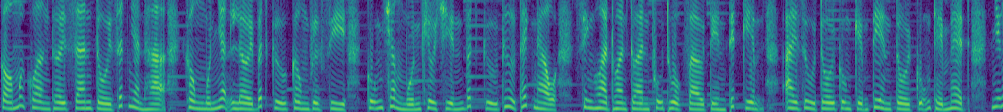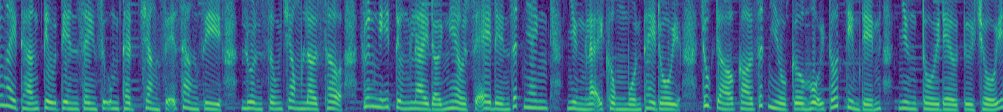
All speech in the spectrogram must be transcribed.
Có một khoảng thời gian tôi rất nhàn hạ, không muốn nhận lời bất cứ công việc gì, cũng chẳng muốn khiêu chiến bất cứ thử thách nào. Sinh hoạt hoàn toàn phụ thuộc vào tiền tiết kiệm. Ai dù tôi cùng kiếm tiền tôi cũng thấy mệt. Những ngày tháng tiêu tiền dành dụm thật chẳng dễ dàng gì, luôn sống trong lo sợ, luôn nghĩ tương lai đói nghèo sẽ đến rất nhanh, nhưng lại không muốn thay đổi. Lúc đó có rất nhiều cơ hội tốt tìm đến, nhưng tôi đều từ chối.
